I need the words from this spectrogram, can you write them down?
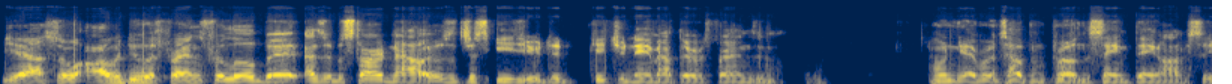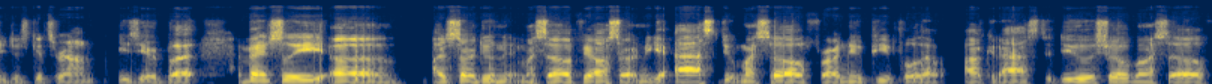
yeah. So I would do with friends for a little bit as it was starting out. It was just easier to get your name out there with friends, and when everyone's helping promote the same thing, obviously it just gets around easier. But eventually, uh, I started doing it myself. Y'all starting to get asked to do it myself, or I knew people that I could ask to do a show myself.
